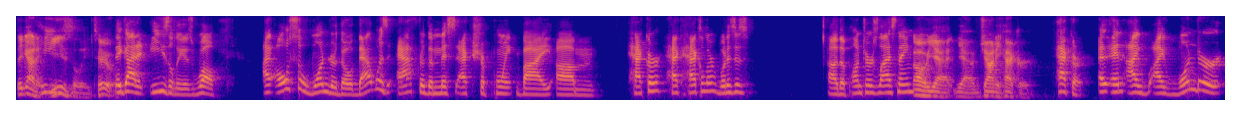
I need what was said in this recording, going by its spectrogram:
They got it he- easily too. They got it easily as well. I also wonder though, that was after the missed extra point by um Hekker, Heck Heckler. What is his uh the punter's last name? oh yeah, yeah. Johnny Hekker. Hekker. And, and I I wonder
